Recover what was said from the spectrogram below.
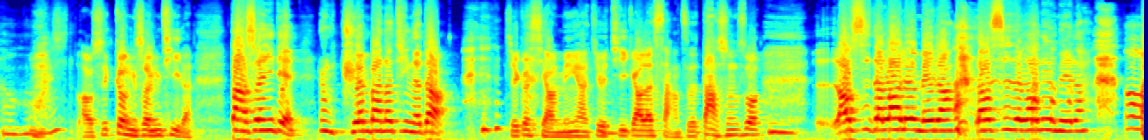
嗯，哇，老师更生气了，大声一点，让全班都听得到。结果小明啊就提高了嗓子，大声说：“嗯、老师的拉链没拉，老师的拉链没拉。”哦，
